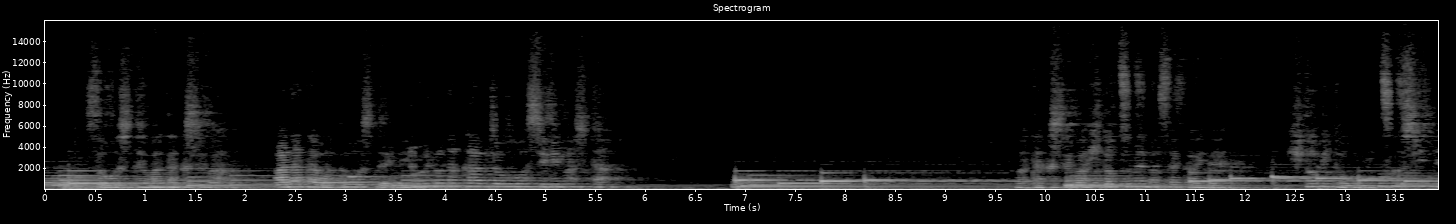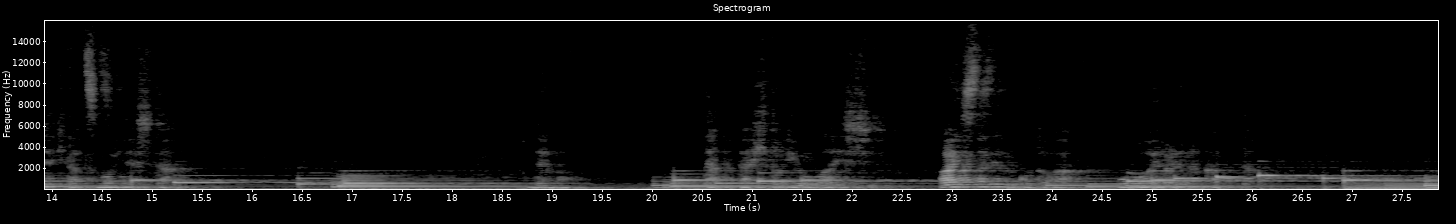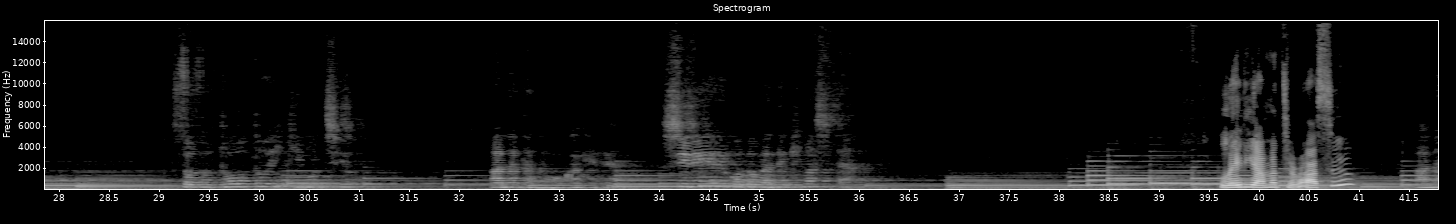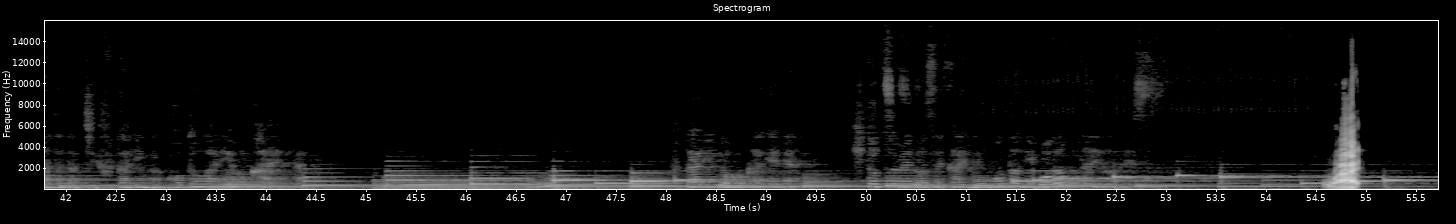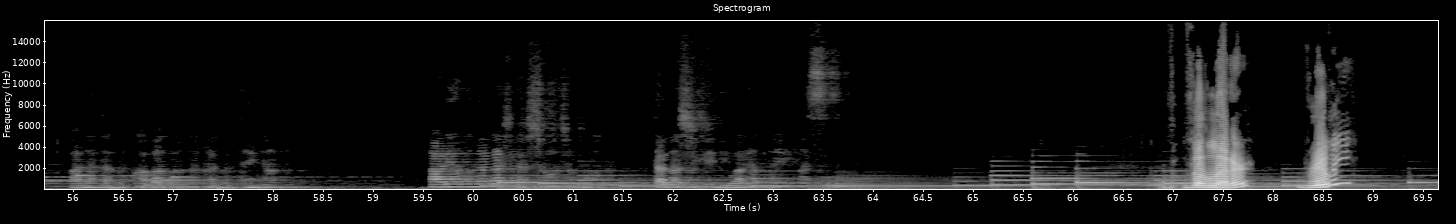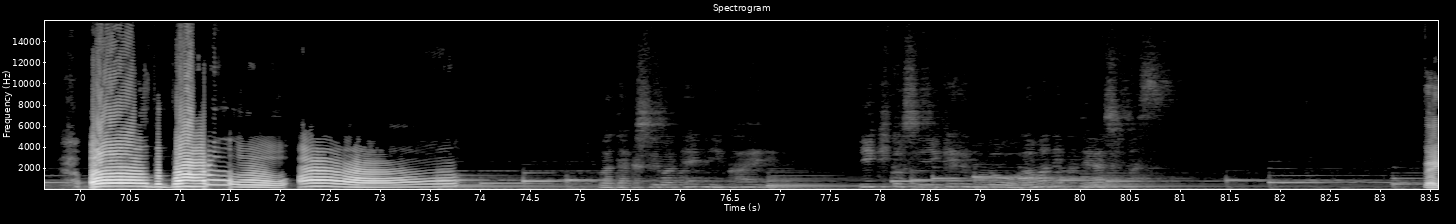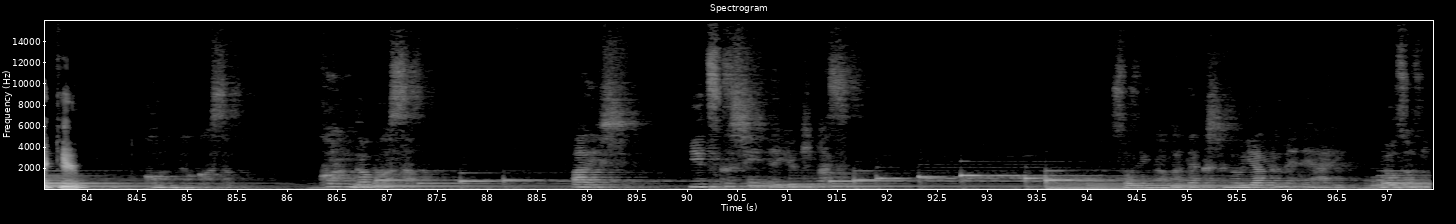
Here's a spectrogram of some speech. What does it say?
い気持ちをあなたのおかげで知り得ることができました Lady Amaterasu? 天に帰り生きとし生けるものをあまねく照らします。Thank you. 今度こそ。今度こそ。愛し慈しんでゆきます。それが私の役目であり望み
